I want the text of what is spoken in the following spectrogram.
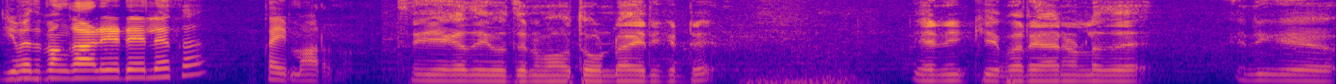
ജീവിത പങ്കാളിയുടെയിലേക്ക് കൈമാറുന്നു. സ്ത്രീക ദൈവത്തിന് മഹത്വം ഉണ്ടായിരിക്കട്ടെ. എനിക്ക് പറയാനുള്ളത് എനിക്ക്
